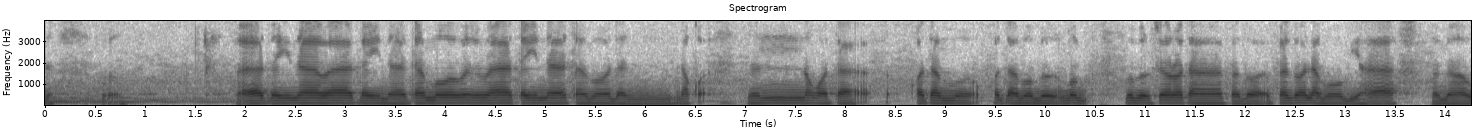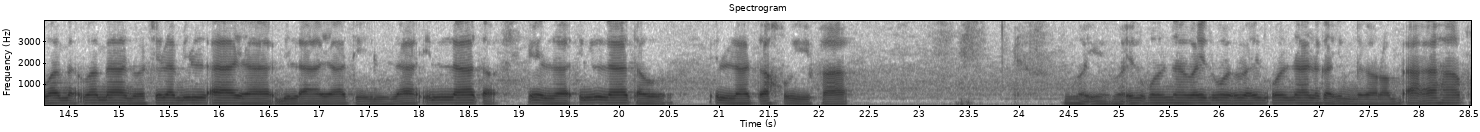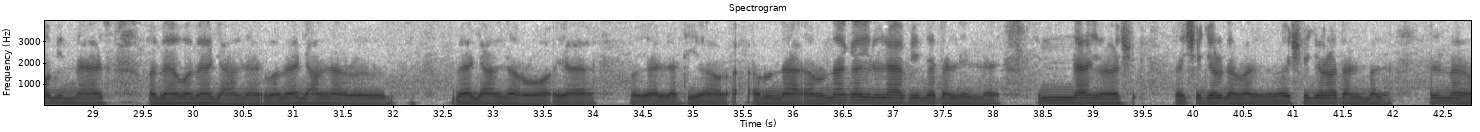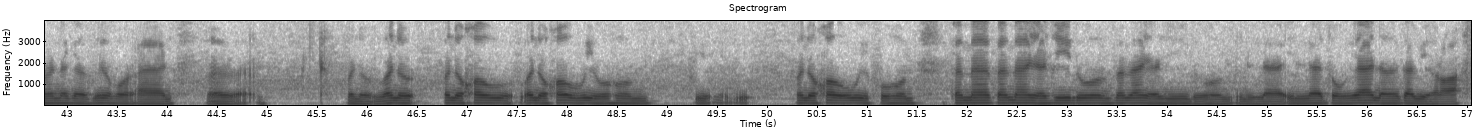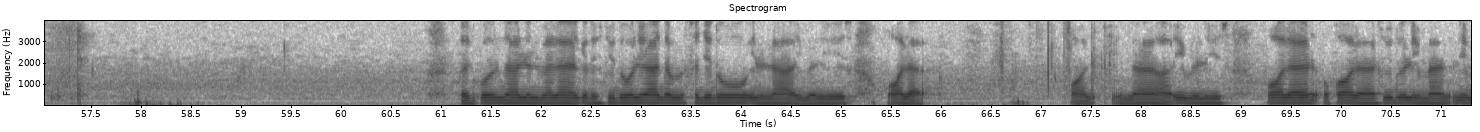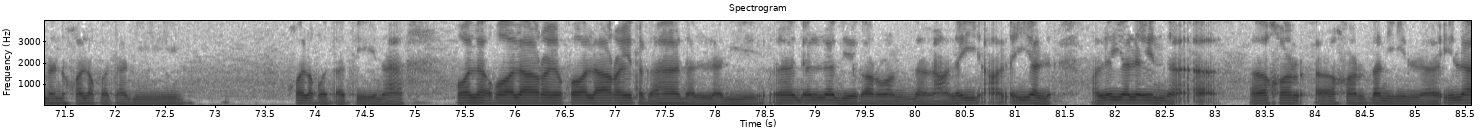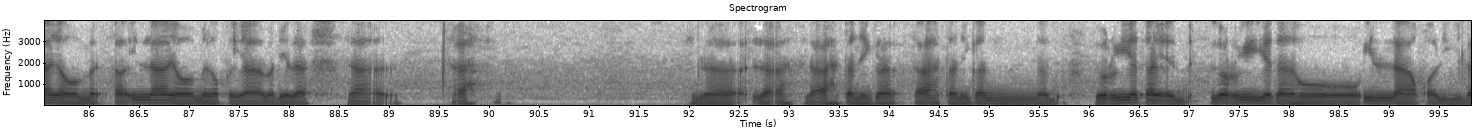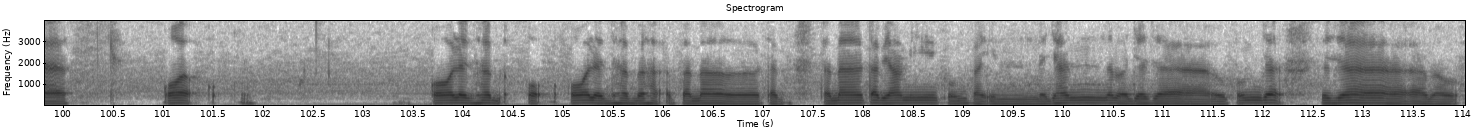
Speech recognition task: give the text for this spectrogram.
وآتينا وآتينا ثمود وآتينا ثمود قدم مبصرة فظلموا بها وما, وما, وما نرسل بالآيات, بالآيات إلا إلا, إلا, إلا إلا تخويفا وإذ قلنا وإذ, وإذ قلنا لك إنك رب أحاط بالناس. وما وما جعلنا وما جعلنا ما جعلنا الرؤيا الرؤيا التي أرنا أرناك إلا فتنة للناس والشجرة والشجرة الملونة في القرآن. ونخوفهم ونخوفهم فما فما يزيدهم فما يزيدهم إلا إلا طغيانا كبيرا. إذ قلنا للملائكة اسجدوا لآدم فسجدوا إلا إبليس. قال قال إلا إبليس. قال قال اسجد لمن لمن خلقتني خلقتني. قال قال قال أريتك هذا الذي هذا الذي كرمت علي علي علي لئن آخر آخرتني إلا إلى يوم إلا يوم القيامة لا لا لا لا لا أهتنك لا ذريته إلا قليلا قال اذهب قال اذهب فما تب فما تبعنيكم فإن جهنم جزاؤكم جزاء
